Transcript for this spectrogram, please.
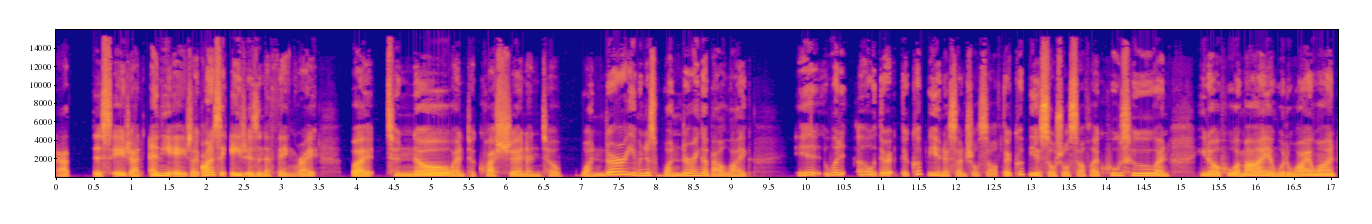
at this age, at any age, like honestly, age isn't a thing, right? But to know and to question and to wonder, even just wondering about like, it what oh there there could be an essential self there could be a social self like who's who and you know who am i and what do i want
